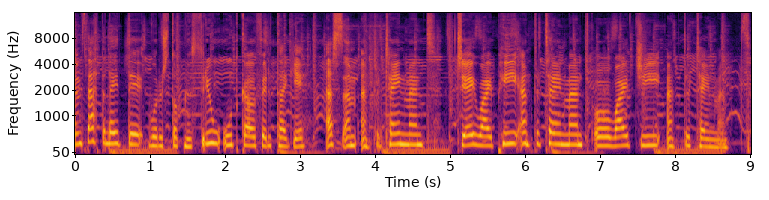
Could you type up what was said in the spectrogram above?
Um þetta leiti voru stopnuð þrjú útgáðu fyrirtæki SM Entertainment, JYP Entertainment og YG Entertainment.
